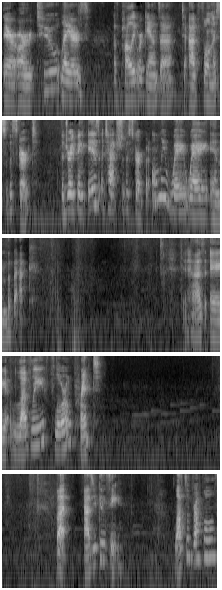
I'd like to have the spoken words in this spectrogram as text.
There are two layers of poly organza to add fullness to the skirt. The draping is attached to the skirt, but only way, way in the back. It has a lovely floral print. But as you can see, lots of ruffles,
